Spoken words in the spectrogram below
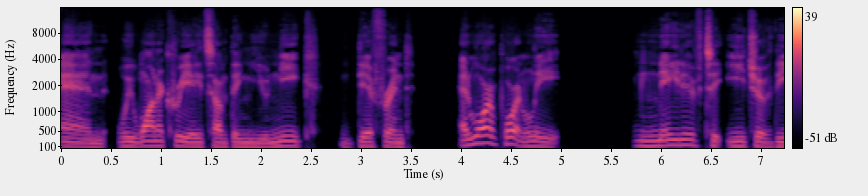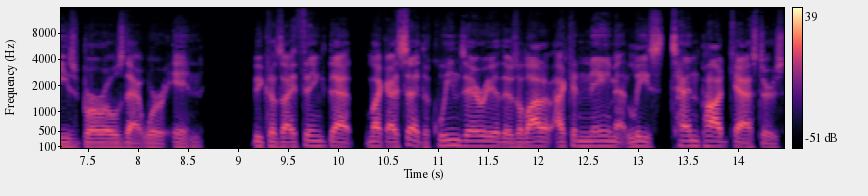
and we want to create something unique, different, and more importantly, native to each of these boroughs that we're in. Because I think that, like I said, the Queens area, there's a lot of, I can name at least 10 podcasters,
